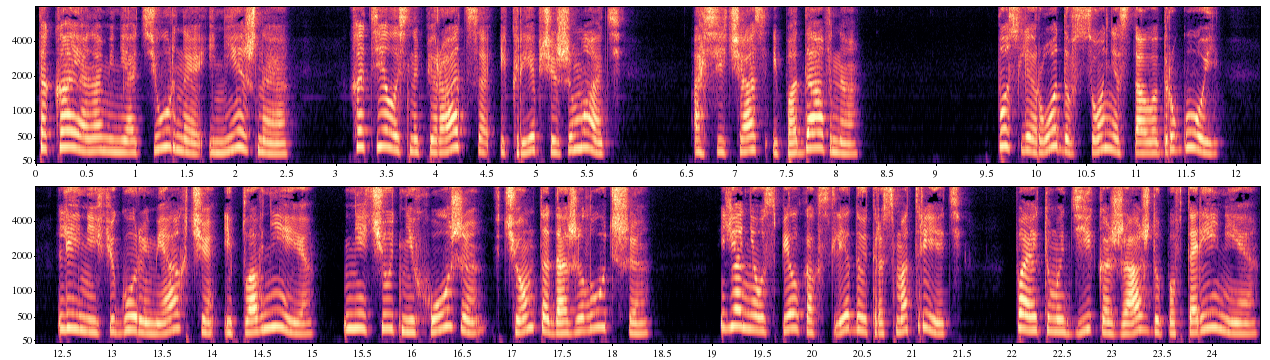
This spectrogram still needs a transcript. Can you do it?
Такая она миниатюрная и нежная. Хотелось напираться и крепче сжимать. А сейчас и подавно. После родов Соня стала другой. Линии фигуры мягче и плавнее. Ничуть не хуже, в чем-то даже лучше. Я не успел как следует рассмотреть поэтому дико жажду повторения.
